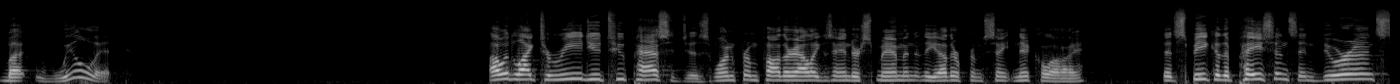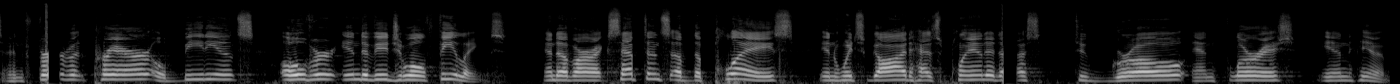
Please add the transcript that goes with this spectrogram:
But will it? I would like to read you two passages, one from Father Alexander Schmemann and the other from St. Nikolai, that speak of the patience, endurance, and fervent prayer, obedience over individual feelings, and of our acceptance of the place in which God has planted us to grow and flourish in Him.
